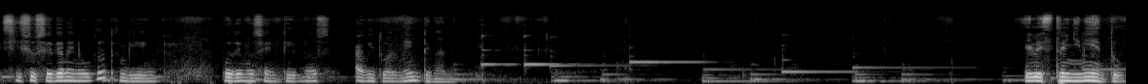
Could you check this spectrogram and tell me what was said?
Si sucede a menudo, también podemos sentirnos habitualmente mal. El estreñimiento.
